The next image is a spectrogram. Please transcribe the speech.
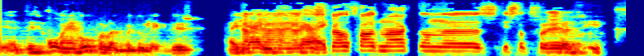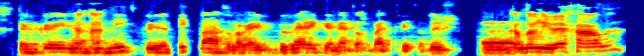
het is onherroepelijk bedoel ik. Dus als Ja, jij iets ja, als je een spelfout maakt, dan eh, is dat voor eeuwig. precies, dan kun je, dat niet, kun je dat niet later nog even bewerken, net als bij Twitter. Dus eh, Je kan het ook niet weghalen.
